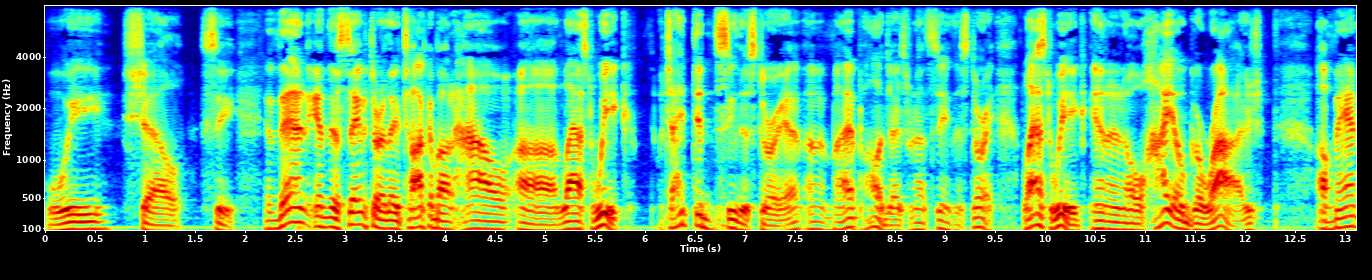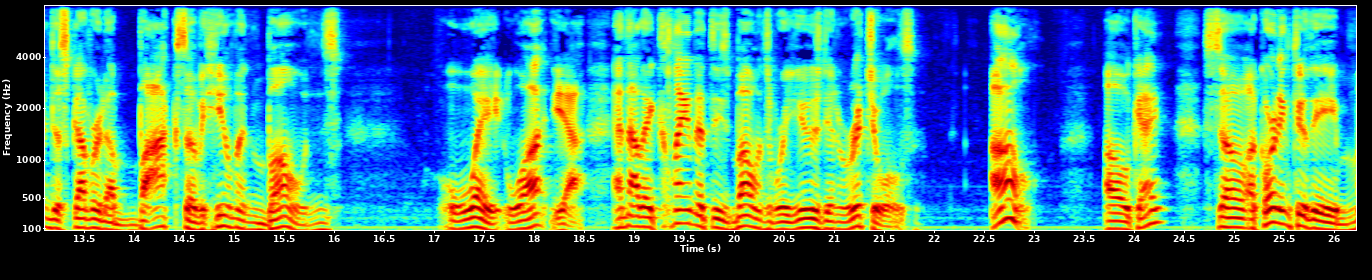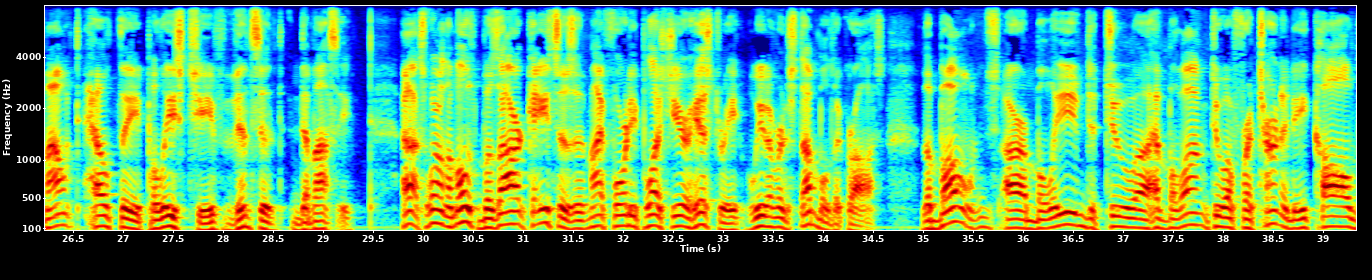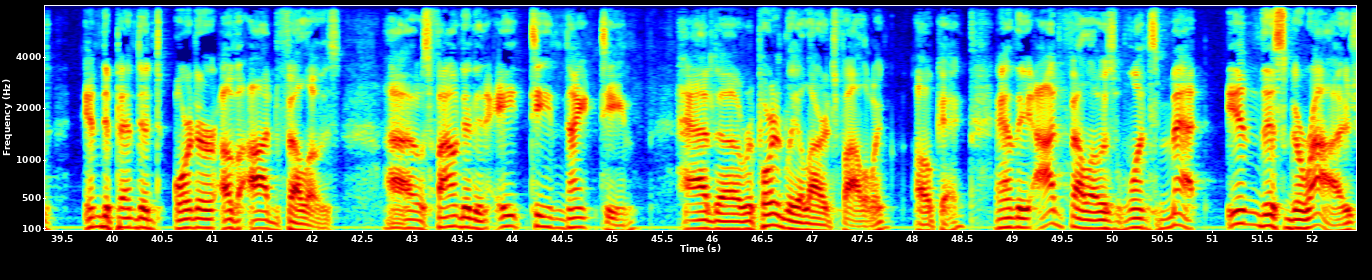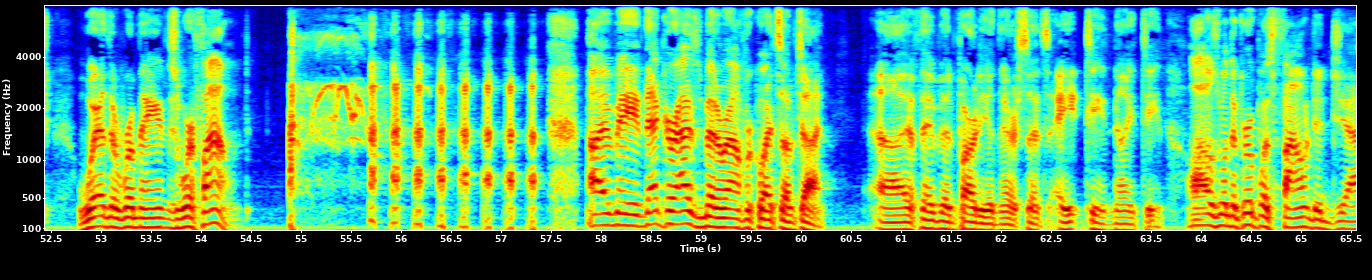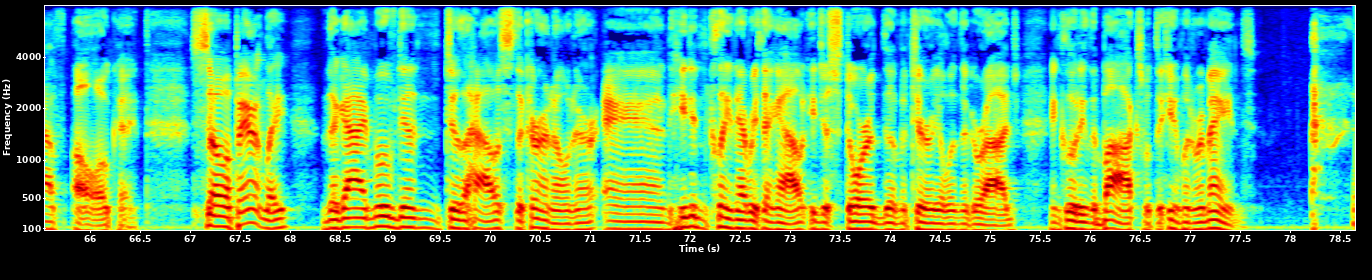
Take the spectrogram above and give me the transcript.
We shall see. And then in the same story, they talk about how uh, last week, which I didn't see this story. I, I apologize for not seeing this story. Last week, in an Ohio garage, a man discovered a box of human bones Wait, what? Yeah. And now they claim that these bones were used in rituals. Oh, okay. So, according to the Mount Healthy police chief, Vincent Damasi, uh, it's one of the most bizarre cases in my 40 plus year history we've ever stumbled across. The bones are believed to uh, have belonged to a fraternity called Independent Order of Odd Fellows. Uh, it was founded in 1819 had uh, reportedly a large following. Okay. And the Odd Fellows once met in this garage where the remains were found. I mean, that garage has been around for quite some time. Uh, if they've been partying there since 1819. Oh, it was when the group was founded, Jeff. Oh, okay. So apparently, the guy moved into the house, the current owner, and he didn't clean everything out. He just stored the material in the garage, including the box with the human remains.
